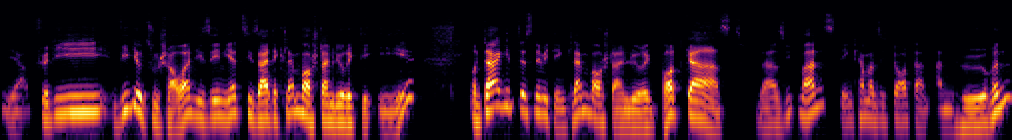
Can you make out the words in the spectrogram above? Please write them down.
Ja, für die Videozuschauer, die sehen jetzt die Seite klemmbausteinlyrik.de und da gibt es nämlich den Klemmbausteinlyrik Podcast. Da sieht man es, den kann man sich dort dann anhören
